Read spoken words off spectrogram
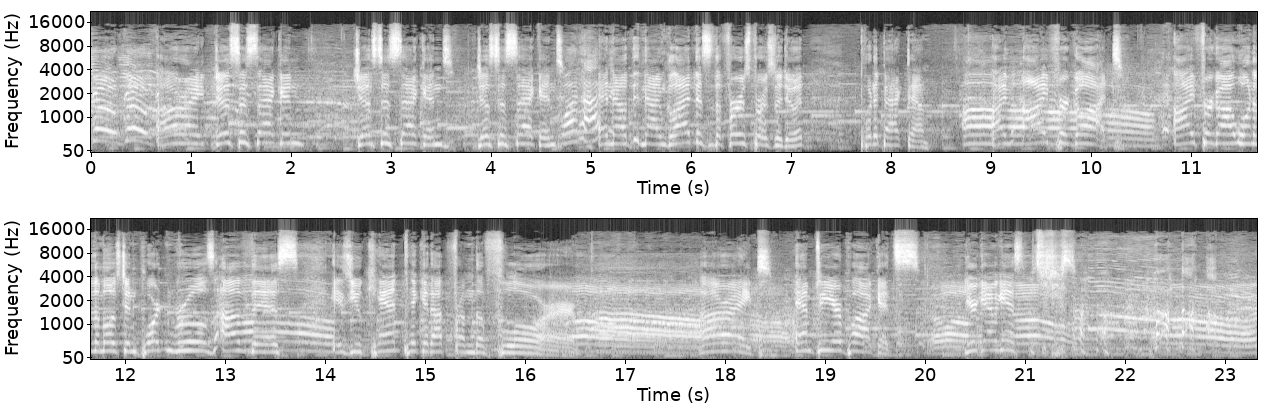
Go, go, go. All right, just a second. Just a second. Just a second. What happened? And now, now I'm glad this is the first person to do it. Put it back down. I, I forgot. I forgot one of the most important rules of this is you can't pick it up from the floor. All right, empty your pockets. You're giving us. Oh,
